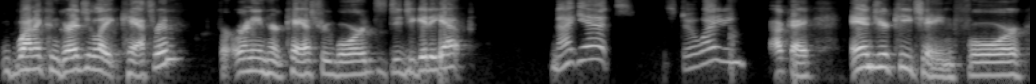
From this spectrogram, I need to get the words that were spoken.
want to congratulate Catherine for earning her cash rewards. Did you get it yet? Not yet. Still waiting. Okay. And your keychain for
